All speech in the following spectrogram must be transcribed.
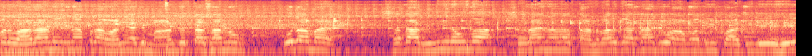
ਪਰਿਵਾਰਾਂ ਨੇ ਇਹਨਾਂ ਭਰਾਵਾਂ ਨੇ ਅੱਜ ਮਾਣ ਦਿੱਤਾ ਸਾਨੂੰ ਉਹਦਾ ਮੈਂ ਸਦਾ ઋਣੀ ਰਹੂੰਗਾ। ਸਦਾ ਇਹਨਾਂ ਦਾ ਧੰਨਵਾਦ ਕਰਦਾ ਜੋ ਆਮ ਆਦਮੀ ਪਾਰਟੀ ਦੇ ਇਹ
